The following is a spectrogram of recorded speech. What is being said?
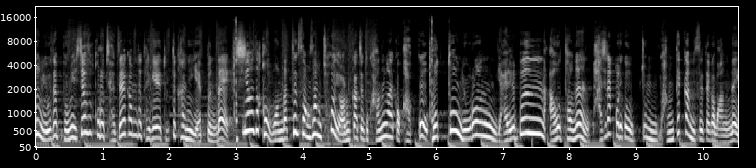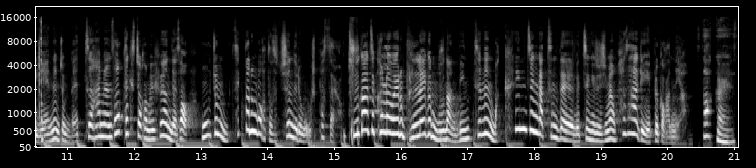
저는 이 제품이 시어서커로 재질감도 되게 독특하니 예쁜데 시어서커 원단 특성상 초여름까지도 가능할 것 같고 보통 이런 얇은 아우터는 바시락거리고 좀 광택감 있을 때가 많은데 얘는 좀 매트하면서 텍스처감이 표현돼서 오, 좀 색다른 것 같아서 추천드려보고 싶었어요. 두 가지 colorway로 블랙은 무난, 민트는 막 크림진 같은데 매칭해주시면 화사하게 예쁠 것 같네요. Stalkers.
